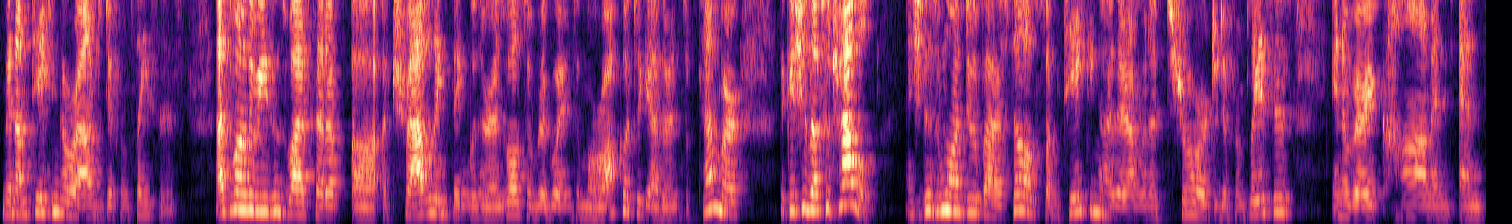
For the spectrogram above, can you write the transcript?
When I'm taking her around to different places. That's one of the reasons why I've set up a, a traveling thing with her as well. So we're going to Morocco together in September because she loves to travel and she doesn't want to do it by herself. So I'm taking her there. I'm going to show her to different places in a very calm and, and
